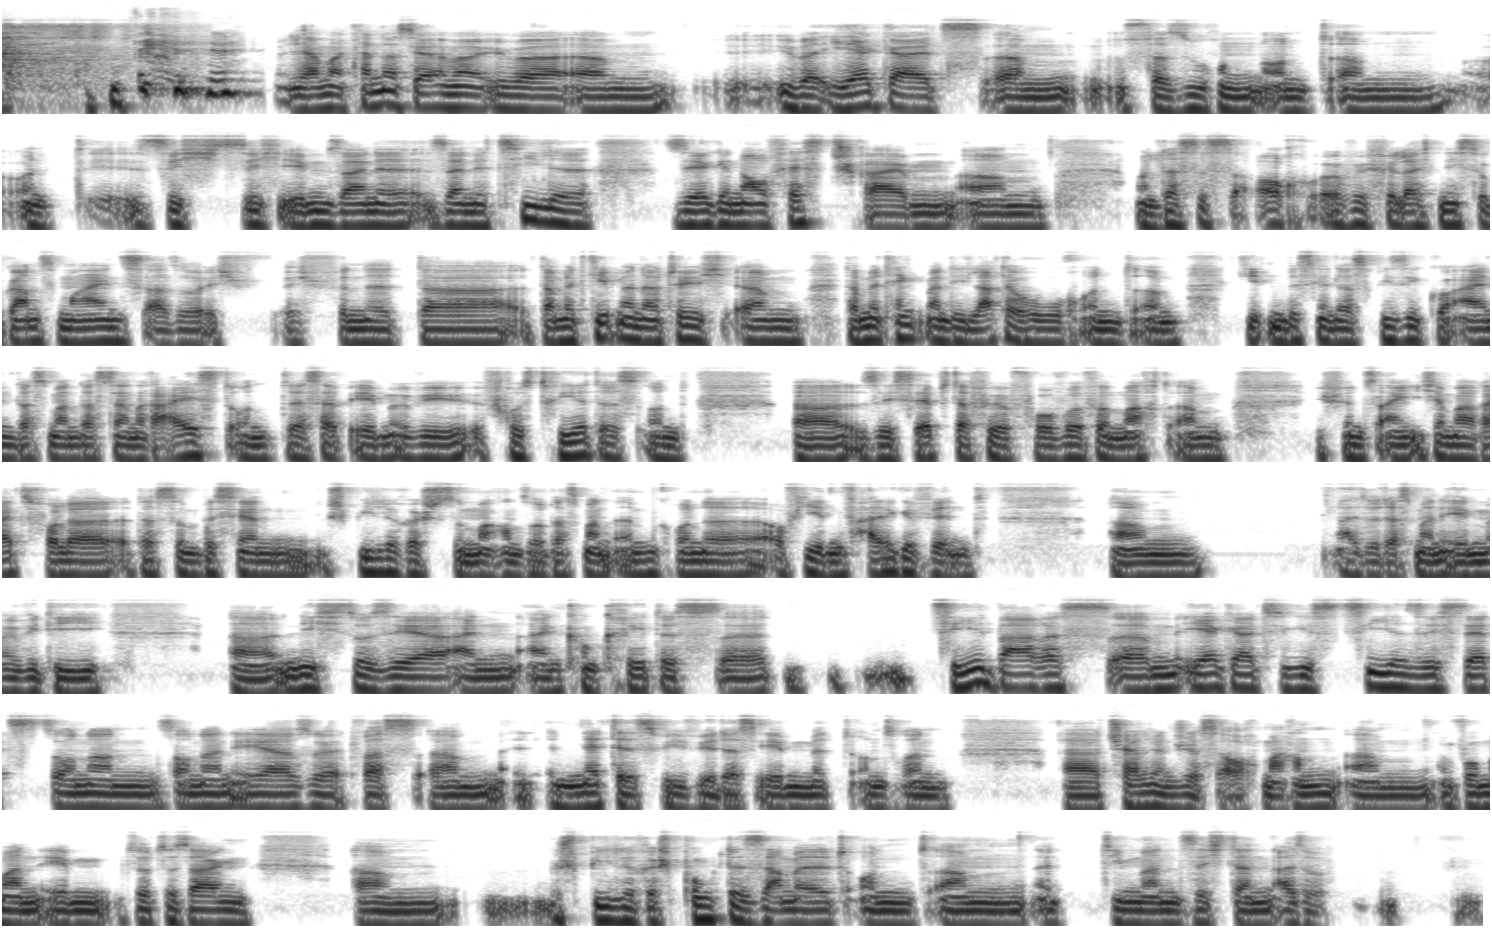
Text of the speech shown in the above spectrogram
ja, man kann das ja immer über, ähm, über Ehrgeiz ähm, versuchen und, ähm, und sich, sich eben seine, seine Ziele sehr genau festschreiben. Und das ist auch irgendwie vielleicht nicht so ganz meins. Also ich, ich finde, da, damit geht man natürlich, ähm, damit hängt man die Latte hoch und ähm, geht ein bisschen das Risiko ein, dass man das dann reißt und deshalb eben irgendwie frustriert ist und äh, sich selbst dafür Vorwürfe macht. Ähm, ich finde es eigentlich immer reizvoller, das so ein bisschen spielerisch zu machen, so dass man im Grunde auf jeden Fall gewinnt. Ähm, also dass man eben irgendwie die äh, nicht so sehr ein, ein konkretes, äh, zählbares, ähm, ehrgeiziges Ziel sich setzt, sondern, sondern eher so etwas ähm, Nettes, wie wir das eben mit unseren äh, Challenges auch machen, ähm, wo man eben sozusagen ähm, spielerisch Punkte sammelt und ähm, die man sich dann, also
